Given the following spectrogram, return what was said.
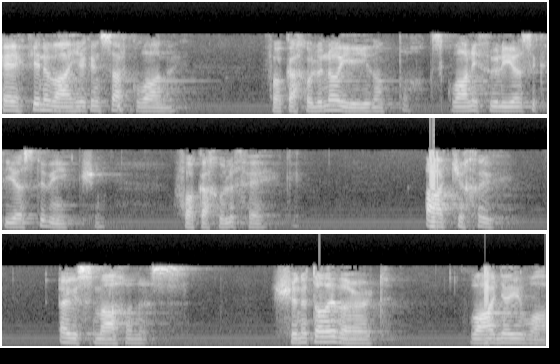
pechgian y faithach yn sarglanach, Fá cahul na íantach, sláánni thuúlíos a chríasta víic sin, fá cahul a féige. Átechu agus máchanas, sinna tal bhirt, láine i lá,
